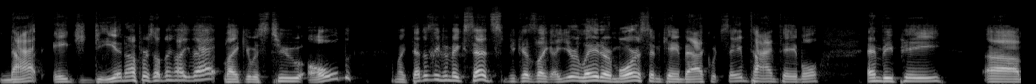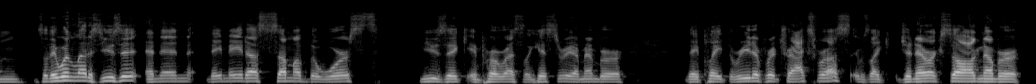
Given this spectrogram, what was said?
not HD enough or something like that. Like it was too old. I'm like, that doesn't even make sense because like a year later, Morrison came back with same timetable, MVP. Um, so they wouldn't let us use it. And then they made us some of the worst music in pro wrestling history. I remember they played three different tracks for us. It was like generic song number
